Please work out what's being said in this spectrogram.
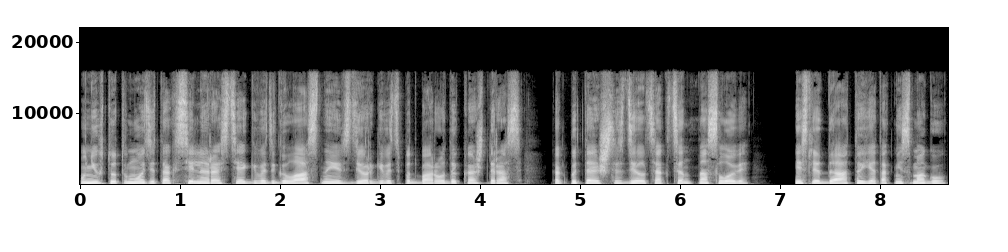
у них тут в моде так сильно растягивать гласные и вздергивать подбородок каждый раз, как пытаешься сделать акцент на слове. Если да, то я так не смогу».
